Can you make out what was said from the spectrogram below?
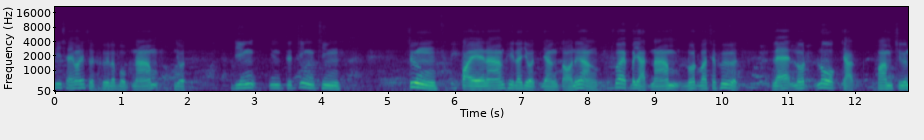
ที่ใช้มากที่สุดคือระบบน้ำหยดดิ้งอินเตอร์จิ้งทิง ซึ่งปล่อยน้ำทีละหยดอย่างต่อเนื่อง ช่วยประหยัดน้ำลดวัชพืช และลดโรคจากความชื้น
